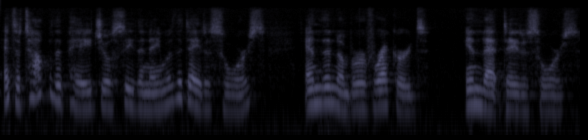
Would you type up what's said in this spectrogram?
At the top of the page you'll see the name of the data source and the number of records in that data source.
